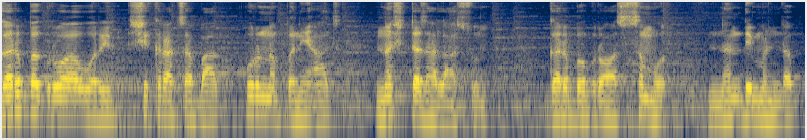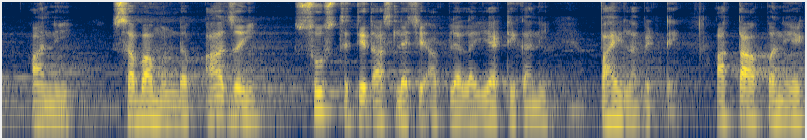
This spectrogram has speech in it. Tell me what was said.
गर्भगृहावरील शिखराचा भाग पूर्णपणे आज नष्ट झाला असून गर्भगृहासमोर नंदीमंडप आणि सभामंडप आजही सुस्थितीत असल्याचे आपल्याला या ठिकाणी पाहायला भेटते. आता आपण एक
